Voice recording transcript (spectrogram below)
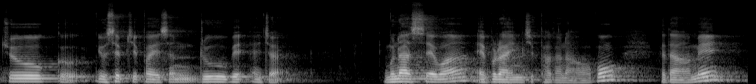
쭉 그 요셉 지파에서는 저 문하세와 에브라임 지파가 나오고 그 다음에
